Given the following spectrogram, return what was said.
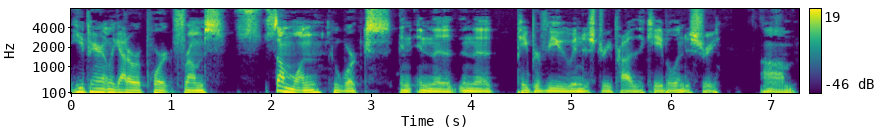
he apparently got a report from s- someone who works in, in the, in the pay per view industry, probably the cable industry. Um,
